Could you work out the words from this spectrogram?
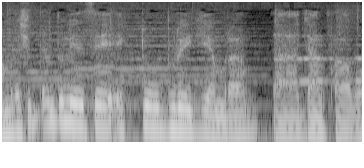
আমরা সিদ্ধান্ত নিয়েছি, একটু দূরে গিয়ে আমরা জাল ফেলাবো।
